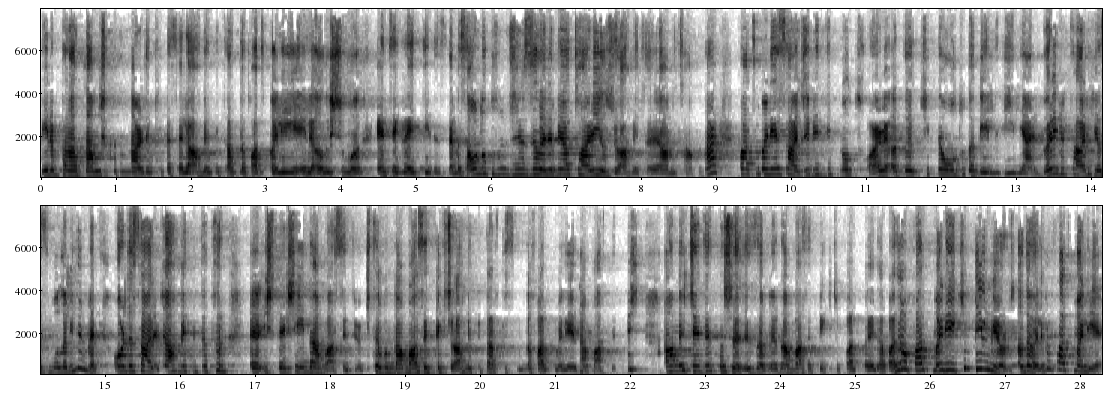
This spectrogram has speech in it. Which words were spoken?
benim kanatlanmış kadınlardaki mesela Ahmet Mithat'la Fatma Ali'yi ele alışımı entegre ettiğinizde mesela 19. yüzyıl edebiyat tarihi yazıyor Ahmet e, Ahmet Tanpınar. Fatma Ali'ye sadece bir dipnot var ve adı kim ne olduğu da belli değil yani. Böyle bir tarih yazımı olabilir mi? Orada sadece Ahmet Mithat'ın e, işte şeyinden bahsediyor. Kitabından bahsetmek için Ahmet Mithat kısmında Fatma Ali'den bahsetmiş. Ahmet Cevdet Paşa'dan bahsetmek için Fatma Ali'den bahsediyor. Ama Fatma Ali'yi kim bilmiyoruz. Adı öyle bir Fatma Ali'ye.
